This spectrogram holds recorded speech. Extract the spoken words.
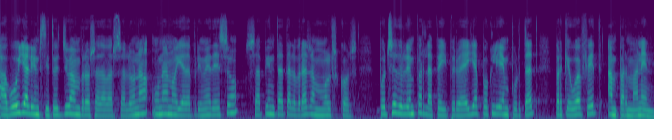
Avui a l'Institut Joan Brossa de Barcelona, una noia de primer d'ESO s'ha pintat el braç amb molts cors. Pot ser dolent per la pell, però a ella poc li ha importat perquè ho ha fet en permanent.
